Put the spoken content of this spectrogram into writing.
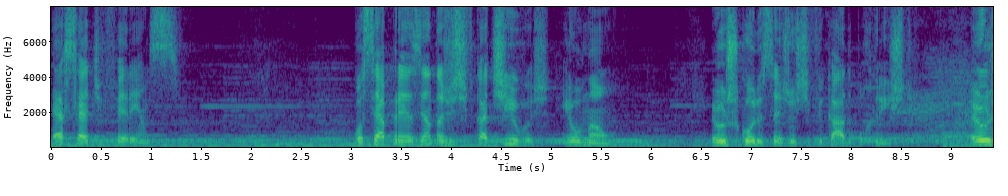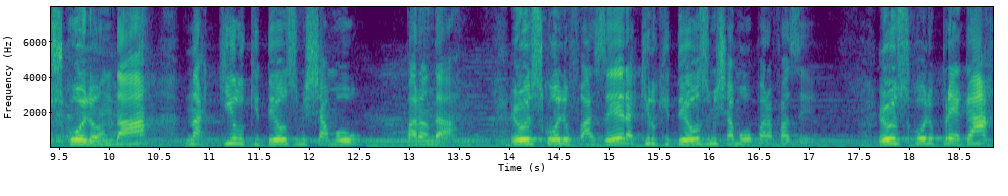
Essa é a diferença. Você apresenta justificativas, eu não. Eu escolho ser justificado por Cristo. Eu escolho andar naquilo que Deus me chamou para andar. Eu escolho fazer aquilo que Deus me chamou para fazer. Eu escolho pregar,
